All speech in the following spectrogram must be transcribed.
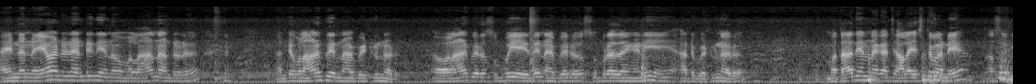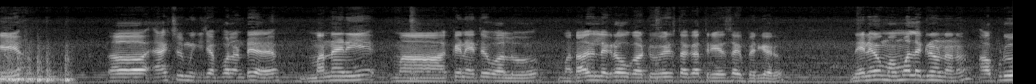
ఆయన నన్ను ఏమంటాడంటే నేను వాళ్ళ నాన్న అంటాడు. అంటే వాళ్ళ నాన్న పేరు నా పెట్టుకున్నాడు. వాళ్ళ నాన్న పేరు సుబ్బయ్య అయితే నా పేరు సుబ్రదం అని అట్లా పెట్టుకున్నారు. మా తాతయ్య నాకు చాలా ఇష్టం అండి. అసలుకి యాక్చువల్ మీకు చెప్పాలంటే మా అన్నయ్యని మా అక్కని అయితే వాళ్ళు మా తాతయ్య దగ్గర ఒక టూ ఇయర్స్ దాకా త్రీ ఇయర్స్ దాకా పెరిగారు. నేనేమో మా అమ్మల దగ్గర ఉన్నాను. అప్పుడు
